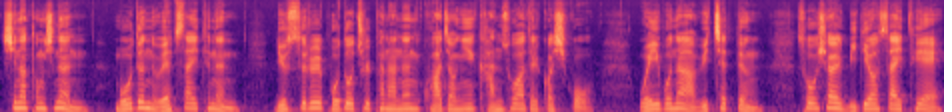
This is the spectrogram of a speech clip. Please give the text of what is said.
신화통신은 모든 웹사이트는 뉴스를 보도 출판하는 과정이 간소화될 것이고 웨이보나 위챗 등 소셜미디어 사이트의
